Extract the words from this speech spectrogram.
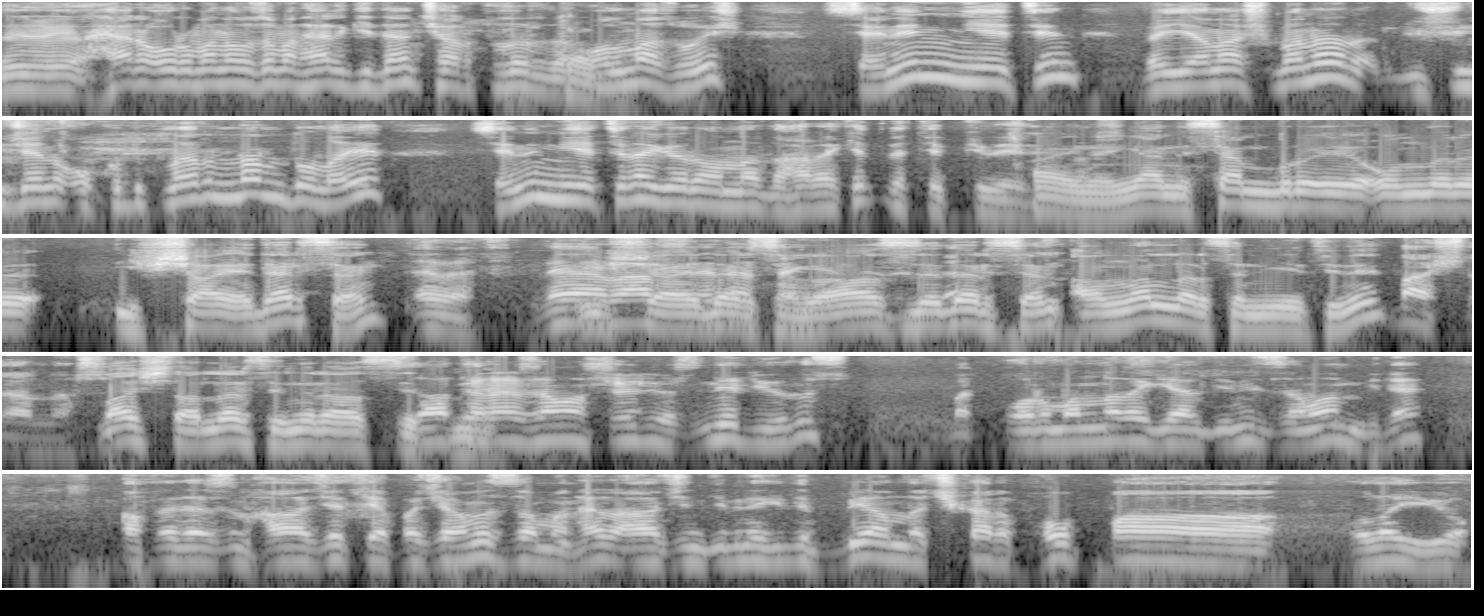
Ee, her ormana o zaman her giden çarpılırdı. Tabii. Olmaz o iş. Senin niyetin ve yanaşmanın, düşünceni okuduklarından dolayı senin niyetine göre onlar da hareket ve tepki veriyor. Aynen. Yani sen burayı onları ifşa edersen, Evet. Veya ifşa rahatsız edersen, edersen rahatsız edersen, anlarlarsa niyetini, başlarlar. başlarlar seni rahatsız Zaten etmeye. her zaman söylüyoruz. Ne diyoruz? Bak ormanlara geldiğiniz zaman bile affedersin hacet yapacağımız zaman her ağacın dibine gidip bir anda çıkarıp hoppa olayı yok.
